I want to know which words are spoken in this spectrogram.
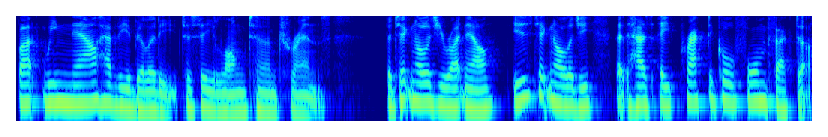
but we now have the ability to see long term trends. The technology right now is technology that has a practical form factor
